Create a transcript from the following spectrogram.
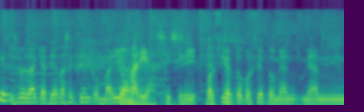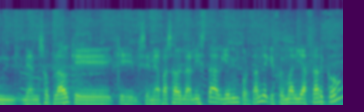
Es verdad que hacías la sección con María. Con María, sí, sí. por cierto, por cierto, me han, me han, me han soplado que, que se me ha pasado en la lista alguien importante, que fue María Zarco,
